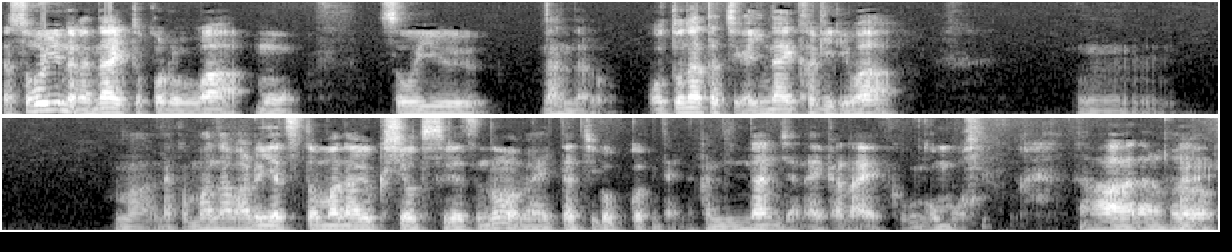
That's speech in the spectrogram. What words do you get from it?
う。そういうのがないところは、もう、そういう、なんだろう、大人たちがいない限りは、うん、まあなんかマナー悪いやつとマナー良くしようとするやつの、まあ、イタチごっこみたいな感じになるんじゃないかな、今後も。ああ、なるほど。はい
